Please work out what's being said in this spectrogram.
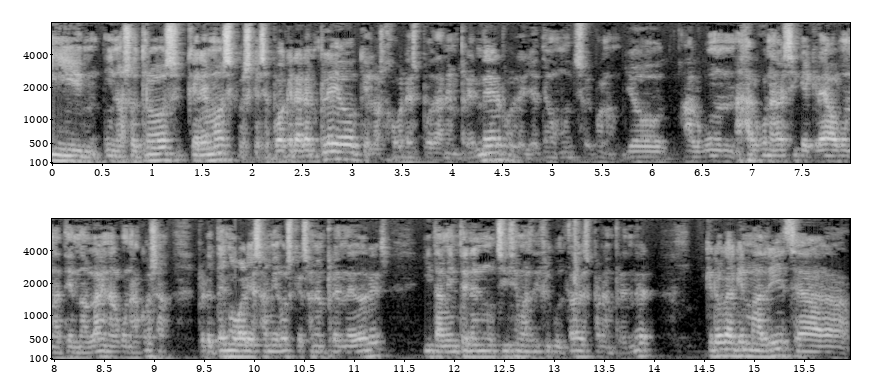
Y, nosotros queremos pues, que se pueda crear empleo, que los jóvenes puedan emprender, porque yo tengo mucho, bueno, yo algún, alguna vez sí que he creado alguna tienda online, alguna cosa, pero tengo varios amigos que son emprendedores y también tienen muchísimas dificultades para emprender. Creo que aquí en Madrid se ha,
